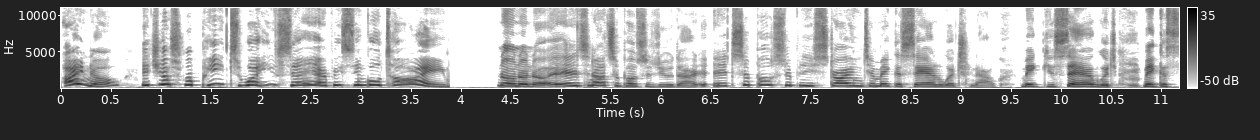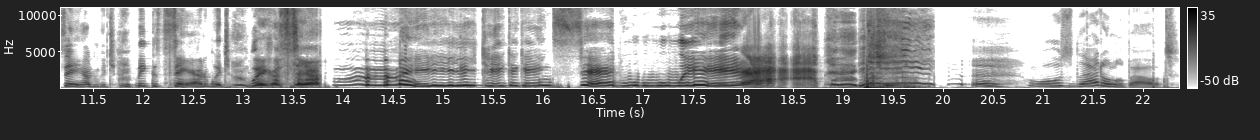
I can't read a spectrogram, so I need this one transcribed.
I know. It just repeats what you say every single time. No, no, no. It's not supposed to do that. It's supposed to be starting to make a sandwich now. Make you sandwich. Make a sandwich. Make a sandwich. Make a sandwich. Making sandwich. Uh, what was that all about?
